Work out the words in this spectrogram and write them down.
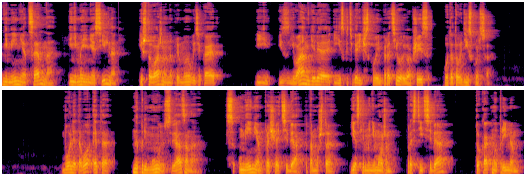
не менее ценно и не менее сильно, и, что важно, напрямую вытекает и из Евангелия, и из категорического императива, и вообще из вот этого дискурса. Более того, это напрямую связано с умением прощать себя, потому что если мы не можем простить себя, то как мы примем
